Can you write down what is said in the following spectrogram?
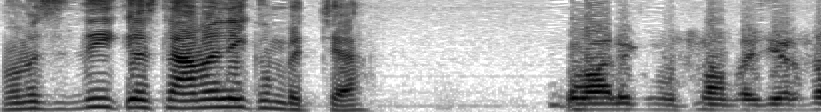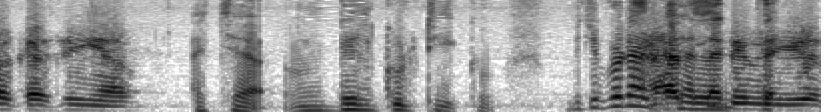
محمد صدیق، السلام علیکم بچہ۔ وعلیکم السلام بھائی عرفہ کیسے ہیں آپ؟ اچھا بالکل ٹھیک ہوں۔ مجھے بڑا اچھا لگتا ہے۔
